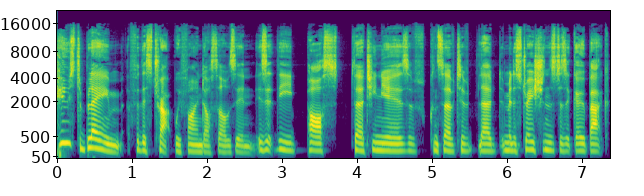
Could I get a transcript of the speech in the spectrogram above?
who's to blame for this trap we find ourselves in? Is it the past 13 years of conservative led administrations? Does it go back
